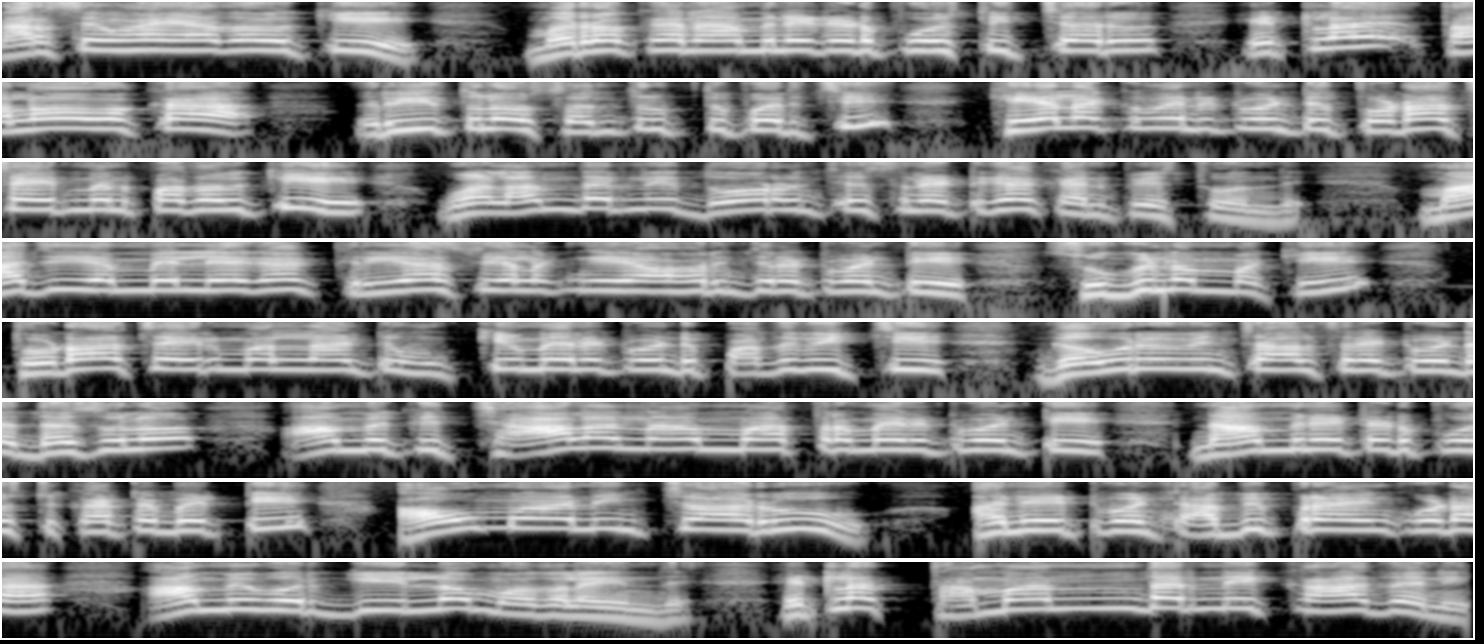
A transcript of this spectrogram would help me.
నరసింహ యాదవ్కి మరొక నామినేటెడ్ పోస్ట్ ఇచ్చారు. ఇట్లా తలో ఒక రీతిలో సంతృప్తిపరిచి కీలకమైనటువంటి తుడా చైర్మన్ పదవికి వాళ్ళందరినీ దూరం చేసినట్టుగా కనిపిస్తోంది. మాజీ ఎమ్మెల్యేగా క్రియాశీలకంగా వ్యవహరించినటువంటి సుగుణమ్మకి తుడా చైర్మన్ లాంటి ముఖ్యమైనటువంటి పదవి ఇచ్చి గౌరవించాల్సినటువంటి దశలో ఆమెకి చాలా నామమాత్రమైనటువంటి నామినేటెడ్ పోస్ట్ కట్టబెట్టి అవమానించారు అనేటువంటి అభిప్రాయం కూడా ఆమె వర్గీయుల్లో మొదలైంది. ఇట్లా తమందరినీ కాదని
